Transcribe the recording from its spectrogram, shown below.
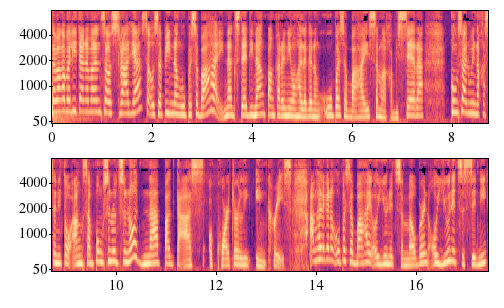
Sa mga balita naman sa Australia, sa usapin ng upa sa bahay, nagsteady na ang pangkaraniwang halaga ng upa sa bahay sa mga kabisera kung saan winakasan nito ang sampung sunod-sunod na pagtaas o quarterly increase. Ang halaga ng upa sa bahay o unit sa Melbourne o unit sa Sydney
